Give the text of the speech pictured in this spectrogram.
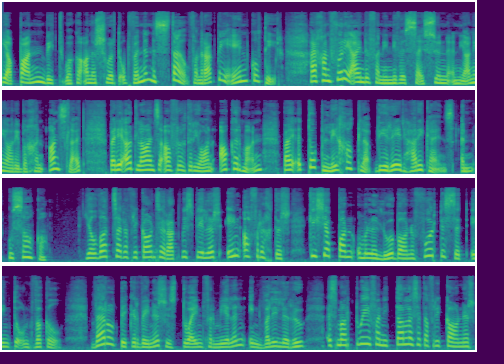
Japan bied ook 'n ander soort opwindende styl van rugby en kultuur. Hy gaan voor die einde van die nuwe seisoen in Januarie begin aansluit by die Oud Lions afrigter Johan Ackermann by 'n topliga klub, die Red Hurricanes in Osaka. Heelwat Suid-Afrikaanse rugbyspelers en afrigters kies Japan om hulle loopbane voort te sit en te ontwikkel. Wêreldbeker wenners soos Dwayne Vermeulen en Willie Leroux is maar twee van die talle Suid-Afrikaners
